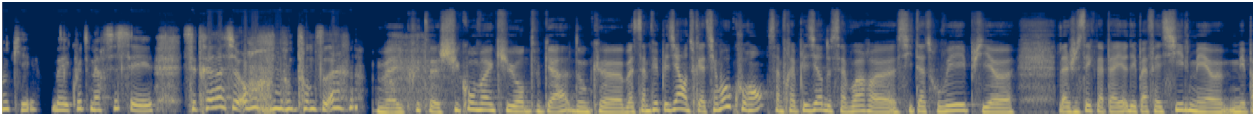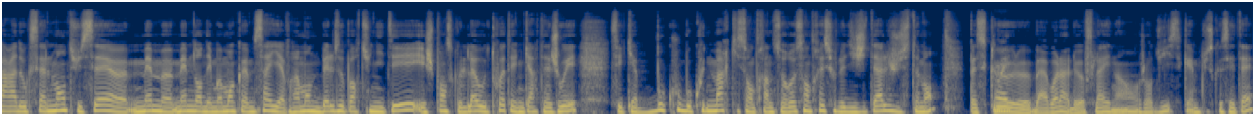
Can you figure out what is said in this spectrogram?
Ok, bah écoute, merci, c'est c'est très rassurant d'entendre ça. Bah écoute, je suis convaincue en tout cas, donc euh, bah ça me fait plaisir. En tout cas, tiens-moi au courant, ça me ferait plaisir de savoir euh, si t'as trouvé. Puis euh, là, je sais que la période est pas facile, mais mais paradoxalement, tu sais, même même dans des moments comme ça, il y a vraiment de belles opportunités. Et je pense que là où toi t'as une carte à jouer, c'est qu'il y a beaucoup beaucoup de marques qui sont en train de se recentrer sur le digital justement, parce que bah voilà, le offline hein, aujourd'hui, c'est quand même plus que c'était.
